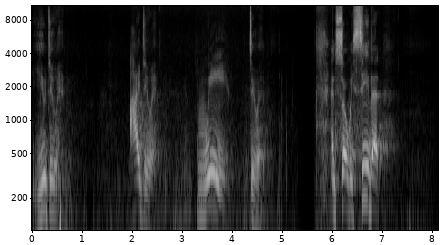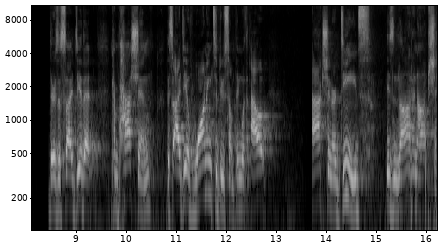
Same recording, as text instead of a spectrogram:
you do it. I do it. We do it. And so we see that there's this idea that compassion, this idea of wanting to do something without action or deeds, is not an option.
